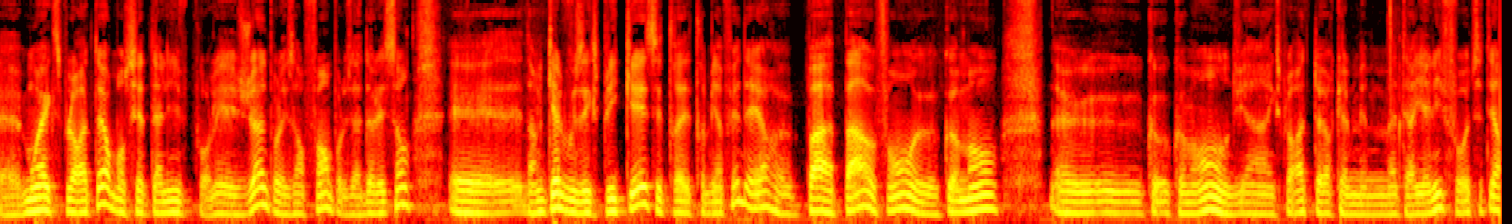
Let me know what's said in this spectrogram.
euh, Moi explorateur. Bon, c'est un livre pour les jeunes, pour les enfants, pour les adolescents, dans lequel vous expliquez, c'est très très bien fait d'ailleurs, euh, pas à pas au fond, euh, comment co- comment on devient explorateur, quel matériel il faut, etc.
